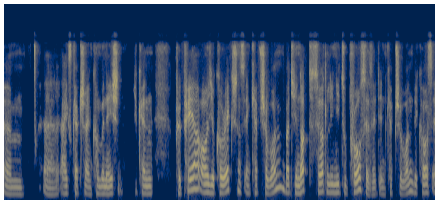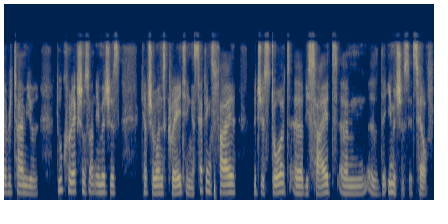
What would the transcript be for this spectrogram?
um, uh, Capture in combination, you can prepare all your corrections in Capture One, but you not certainly need to process it in Capture One because every time you do corrections on images, Capture One is creating a settings file which is stored uh, beside um, uh, the images itself.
